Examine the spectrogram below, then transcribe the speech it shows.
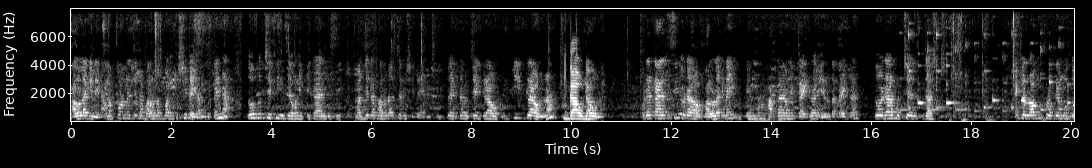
ভালো লাগে না আমার ফোনে যেটা ভালো লাগবে আমি তো সেটাই আনব তাই না? তো হচ্ছে কি হয়েছে অনেকটি ট্রায়াল দিছি। আমার যেটা ভালো লাগছে আমি সেটাই আনছি। তো একটা হচ্ছে গ্রাউন্ড কি গ্রাউন্ড না? গাউন গাউন ওটা ট্রায়াল দিছি ওটা ভালো লাগে নাই। এন্দা হাতায় অনেক টাইট হয় এন্দা টাইট হয়। তো ওটা হচ্ছে জাস্ট একটা লং ফ্রকের মতো,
